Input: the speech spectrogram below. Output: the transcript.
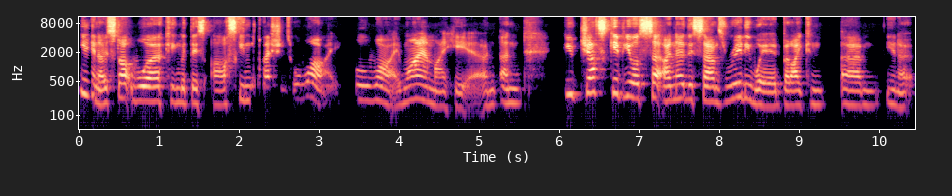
you know start working with this asking questions well why? Well why? Why am i here? And and you just give yourself i know this sounds really weird but i can um you know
